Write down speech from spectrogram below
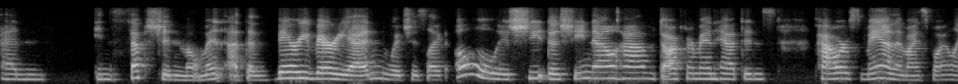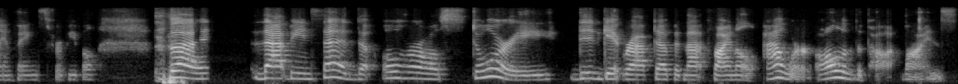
an inception moment at the very very end, which is like, oh, is she does she now have Doctor Manhattan's powers. Man, am I spoiling things for people. But that being said, the overall story did get wrapped up in that final hour, all of the plot lines.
